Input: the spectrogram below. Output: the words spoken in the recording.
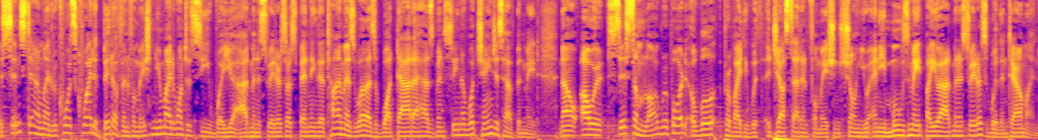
Since Teramind records quite a bit of information, you might want to see where your administrators are spending their time as well as what data has been seen and what changes have been made. Now, our system log report uh, will provide you with just that information, showing you any moves made by your administrators within Teramind.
